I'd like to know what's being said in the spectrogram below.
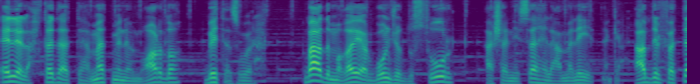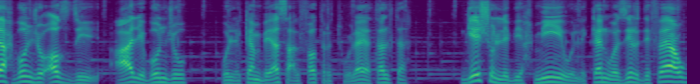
اللي لحقتها اتهامات من المعارضة بتزويرها بعد ما غير بونجو الدستور عشان يسهل عملية نجاح عبد الفتاح بونجو قصدي علي بونجو واللي كان بيسعى لفترة ولاية ثالثة جيشه اللي بيحميه واللي كان وزير دفاعه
